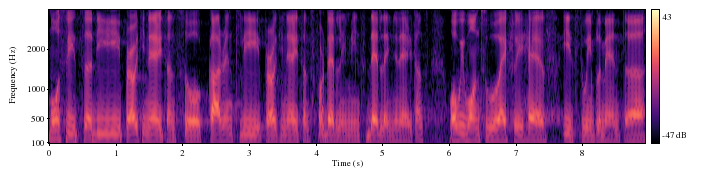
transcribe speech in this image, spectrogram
mostly it's uh, the priority inheritance. So currently, priority inheritance for deadline means deadline inheritance. What we want to actually have is to implement uh,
